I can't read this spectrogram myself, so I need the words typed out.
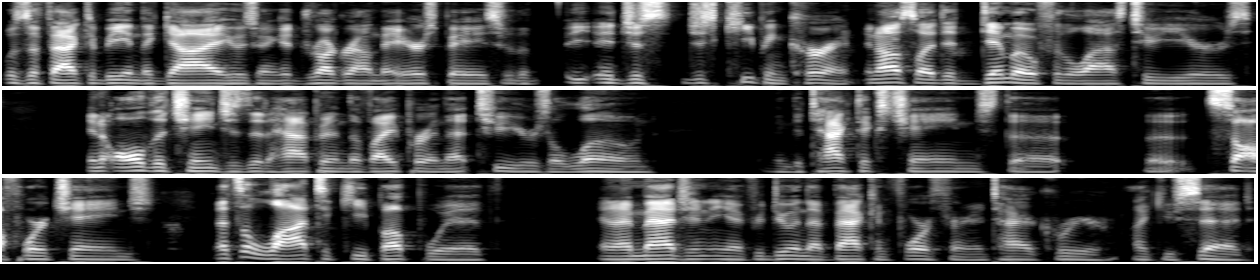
was the fact of being the guy who's going to get drug around the airspace or the just just keeping current. And also, I did demo for the last two years, and all the changes that happened in the Viper in that two years alone. I mean, the tactics changed, the the software changed. That's a lot to keep up with. And I imagine you know, if you're doing that back and forth for an entire career, like you said,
